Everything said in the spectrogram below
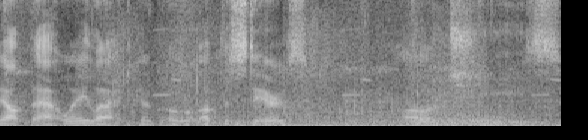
get out that way? Like I have to go, go up the stairs? Oh, jeez.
